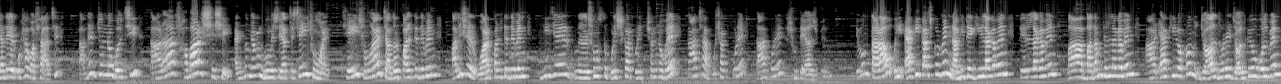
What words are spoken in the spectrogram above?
যাদের ওঠা বসা আছে, তাদের জন্য বলছি, তারা সবার শেষে, একদম যখন ঘুম এসে যাচ্ছে, সেই সময় সেই সময় চাদর পাল্টে দেবেন বালিশের ওয়ার পাল্টে দেবেন, নিজের সমস্ত পরিষ্কার পরিচ্ছন্ন হয়ে কাঁচা পোশাক পরে তারপরে শুতে আসবেন। এবং তারাও ওই একই কাজ করবেন, নাভিতে ঘি লাগাবেন, তেল লাগাবেন বা বাদাম তেল লাগাবেন, আর একই রকম জল ধরে জলকেও বলবেন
